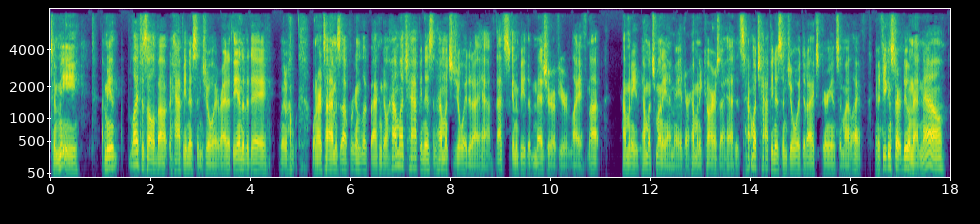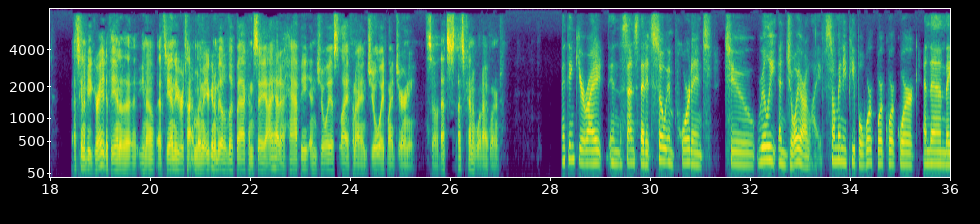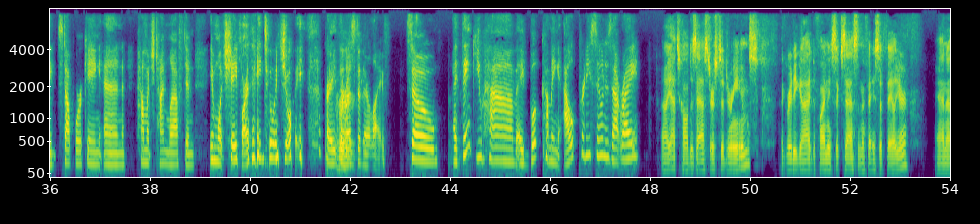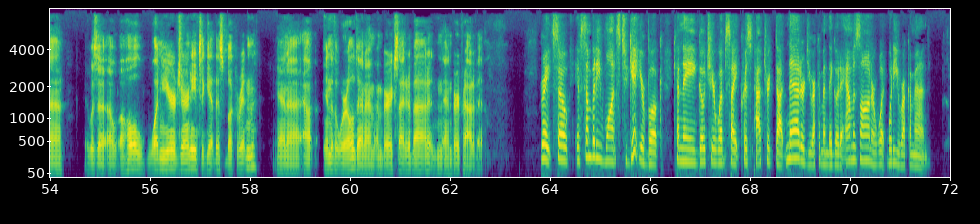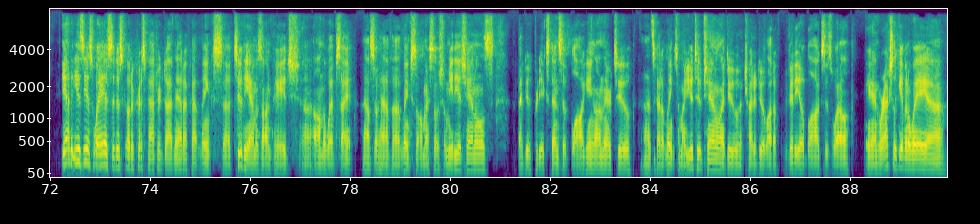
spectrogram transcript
to me. I mean, life is all about happiness and joy, right? At the end of the day, when, our time is up, we're going to look back and go, how much happiness and how much joy did I have? That's going to be the measure of your life, not how many how much money I made or how many cars I had. It's how much happiness and joy did I experience in my life. And if you can start doing that now, that's going to be great at the end of the, you know, at the end of your time limit. You're going to be able to look back and say, I had a happy and joyous life and I enjoyed my journey. So that's that's kind of what I've learned. I think you're right in the sense that it's so important to really enjoy our life. So many people work, work, work, work, and then they stop working and how much time left and in what shape are they to enjoy, right, right. the rest of their life. So I think you have a book coming out pretty soon. Is that right? Uh, yeah, it's called Disasters to Dreams, a gritty guide to finding success in the face of failure. And uh, it was a, a, a whole one year journey to get this book written and uh, out into the world. And I'm, I'm very excited about it and, and very proud of it. Great. So if somebody wants to get your book, can they go to your website, chrispatrick.net, or do you recommend they go to Amazon, or what, what do you recommend? Yeah, the easiest way is to just go to chrispatrick.net. I've got links uh, to the Amazon page uh, on the website. I also have uh, links to all my social media channels. I do pretty extensive blogging on there too. Uh, it's got a link to my YouTube channel. I do I try to do a lot of video blogs as well. And we're actually giving away uh,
